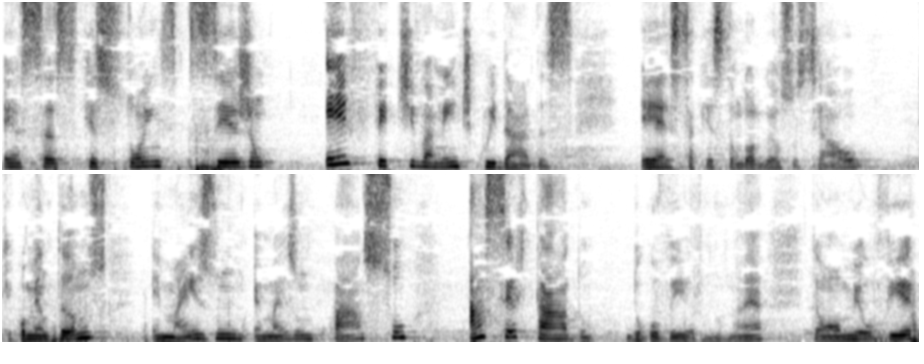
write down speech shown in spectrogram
essas questões sejam efetivamente cuidadas. Essa questão do aluguel social que comentamos é mais um, é mais um passo acertado do governo. Né? Então, ao meu ver,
